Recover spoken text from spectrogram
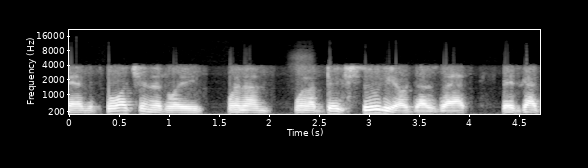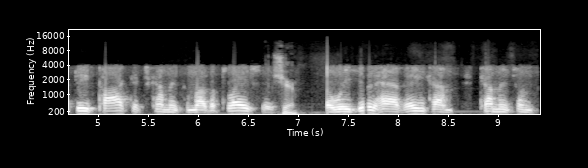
And fortunately, when a when a big studio does that, they've got deep pockets coming from other places. sure So we did have income coming from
